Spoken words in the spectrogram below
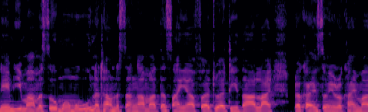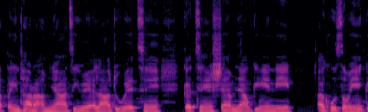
နေမြေမှာမစိုးမိုးမှု2025မှာသက်ဆိုင်ရာဖက်ဒရယ်ဒေသလိုက်ရခိုင်ဆိုရင်ရခိုင်မှာတင်ထားတာအများကြီးပဲအလားတူပဲချင်းကချင်ရှမ်းမြောက်ကရင်နေအခုဆိုရင်က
